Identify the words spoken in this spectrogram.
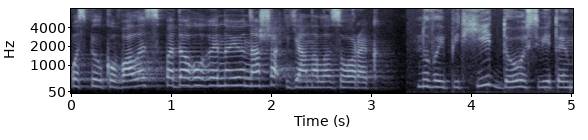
Поспілкувалась з педагогиною наша Яна Лазорик. Новий підхід до освіти.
